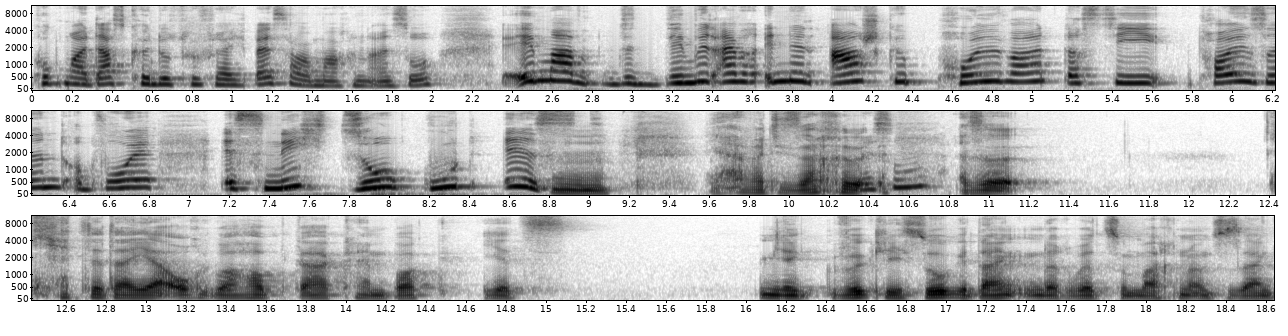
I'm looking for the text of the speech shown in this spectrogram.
guck mal, das könntest du vielleicht besser machen, also immer, dem wird einfach in den Arsch gepulvert, dass die toll sind, obwohl es nicht so gut ist. ja, aber die Sache, Weißt du? also ich hätte da ja auch überhaupt gar keinen Bock, jetzt mir wirklich so Gedanken darüber zu machen und zu sagen,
